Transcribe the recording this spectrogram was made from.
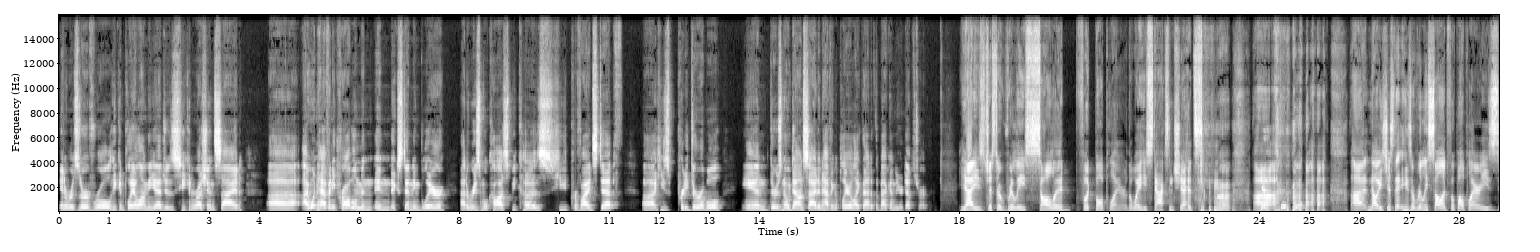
in a reserve role. He can play along the edges. He can rush inside. Uh, I wouldn't have any problem in, in extending Blair at a reasonable cost because he provides depth. Uh, he's pretty durable, and there's no downside in having a player like that at the back end of your depth chart. Yeah, he's just a really solid football player. The way he stacks and sheds. uh, yeah, uh, no, he's just a, he's a really solid football player. He's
